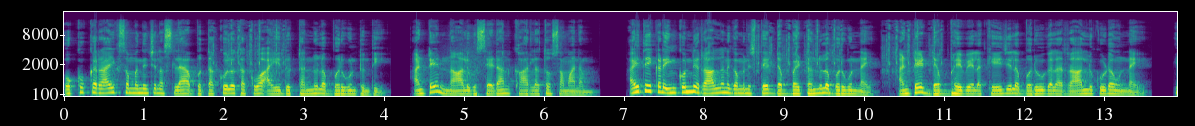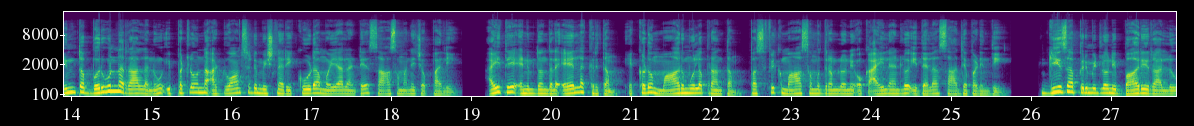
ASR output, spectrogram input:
ఒక్కొక్క రాయికి సంబంధించిన స్లాబ్ తక్కువలో తక్కువ ఐదు టన్నుల బరువుంటుంది. అంటే నాలుగు సెడాన్ కార్లతో సమానం. అయితే ఇక్కడ ఇంకొన్ని రాళ్ళను గమనిస్తే డెబ్బై టన్నుల బరువున్నాయి. అంటే డెబ్బై వేల కేజీల బరువు గల రాళ్ళు కూడా ఉన్నాయి. ఇంత బరువున్న రాళ్ళను ఇప్పట్లో ఉన్న అడ్వాన్స్డ్ మిషనరీ కూడా మొయ్యాలంటే సాహసమని చెప్పాలి. అయితే ఎనిమిది వందల ఏళ్ళ క్రితం ఎక్కడో మారుమూల ప్రాంతం పసిఫిక్ మహాసముద్రంలోని ఒక ఐలాండ్లో ఇదెలా సాధ్యపడింది? గీజా పిరమిడ్లోని భారీ రాళ్ళు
